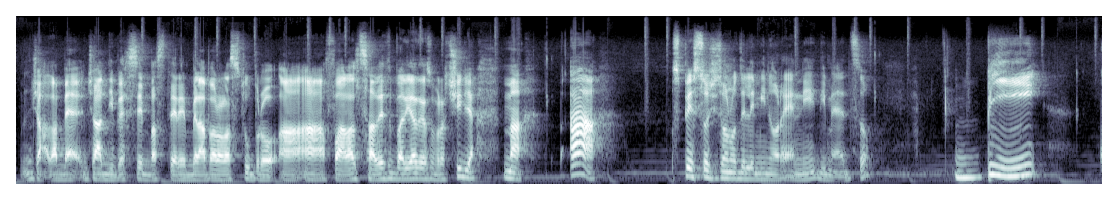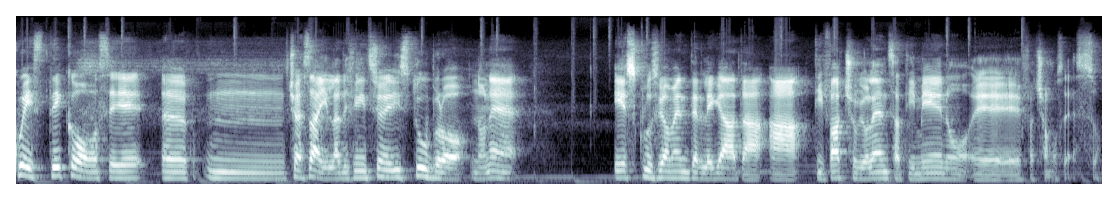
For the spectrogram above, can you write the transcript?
già, vabbè, già di per sé basterebbe la parola stupro a, a far alzare svariate sopracciglia, ma A, spesso ci sono delle minorenni di mezzo, B, queste cose, eh, mh, cioè sai, la definizione di stupro non è esclusivamente legata a ti faccio violenza, ti meno e facciamo sesso.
